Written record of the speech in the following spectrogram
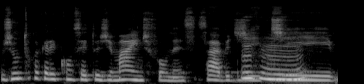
junto com aquele conceito de mindfulness, sabe, de, uhum. de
